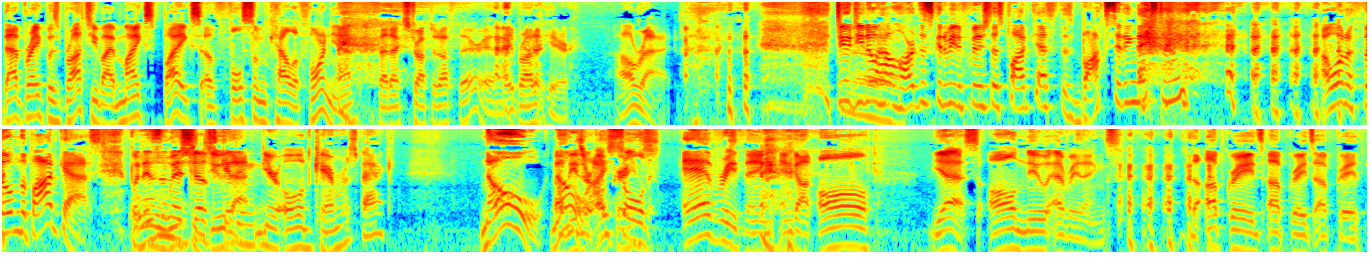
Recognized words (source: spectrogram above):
That break was brought to you by Mike's Bikes of Folsom, California. FedEx dropped it off there and they brought it here. All right. Dude, do you know how hard this is going to be to finish this podcast with this box sitting next to me? I want to film the podcast. But Ooh, isn't it just do that. getting your old cameras back? No, no. Oh, these are I sold everything and got all, yes, all new everythings. the upgrades, upgrades, upgrades.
